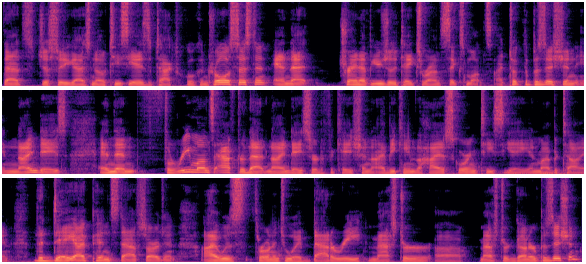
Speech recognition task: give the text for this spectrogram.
that's just so you guys know, TCA is a tactical control assistant, and that train up usually takes around six months. I took the position in nine days, and then three months after that nine day certification, I became the highest scoring TCA in my battalion. The day I pinned staff sergeant, I was thrown into a battery master uh, master gunner position.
